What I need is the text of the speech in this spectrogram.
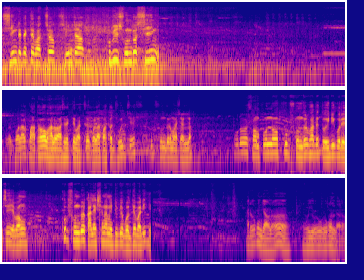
শিংটা দেখতে পাচ্ছ শিংটা খুবই সুন্দর শিং গলার পাতাও ভালো আছে, দেখতে পাচ্ছ, গলার পাতা ঝুলছে, খুব সুন্দর মাশাল্লাহ পুরো সম্পূর্ণ খুব সুন্দরভাবে তৈরি করেছে এবং খুব সুন্দর কালেকশন আমি এটুকু বলতে পারি। আর ওখানে যাও না ওই ও- ওখানে দাঁড়াও।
